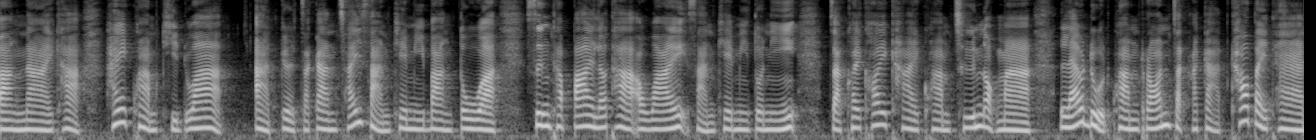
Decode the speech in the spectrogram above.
บางนายค่ะ ให้ความคิดว่าอาจเกิดจากการใช้สารเคมีบางตัว ซึ่งถ้าป้ายแล้วทาเอาไว้สารเคมีตัวนี้ จะค่อยๆคายความชื้นออกมา แล้วดูดความร้อนจากอากาศเข้าไปแทน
